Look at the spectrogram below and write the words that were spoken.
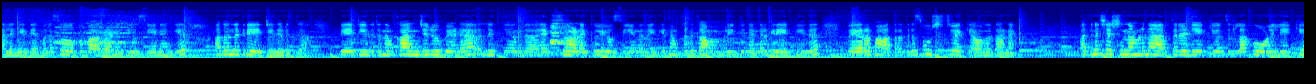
അല്ലെങ്കിൽ ഇതേപോലെ സോപ്പ് ബാറാണെങ്കിൽ യൂസ് ചെയ്യണമെങ്കിൽ അതൊന്ന് ഗ്രേറ്റ് ചെയ്തെടുക്കുക. ഗ്രേറ്റ് ചെയ്തിട്ട് നമുക്ക് അഞ്ച് രൂപയുടെ എന്താ എക്സ് ആണെങ്കിൽ യൂസ് ചെയ്യുന്നതെങ്കിൽ നമുക്കത് കംപ്ലീറ്റ് തന്നെ ഗ്രേറ്റ് ചെയ്ത് വേറെ പാത്രത്തിൽ സൂക്ഷിച്ച് വെക്കാവുന്നതാണ്. അതിനുശേഷം നമ്മൾ നേരത്തെ റെഡിയാക്കി വെച്ചിട്ടുള്ള ഹോളിലേക്ക്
